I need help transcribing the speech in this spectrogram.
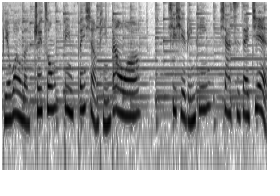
别忘了追踪并分享频道哦。谢谢聆听，下次再见。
